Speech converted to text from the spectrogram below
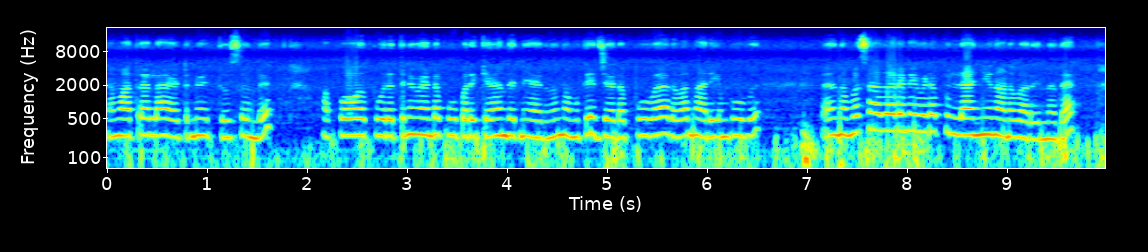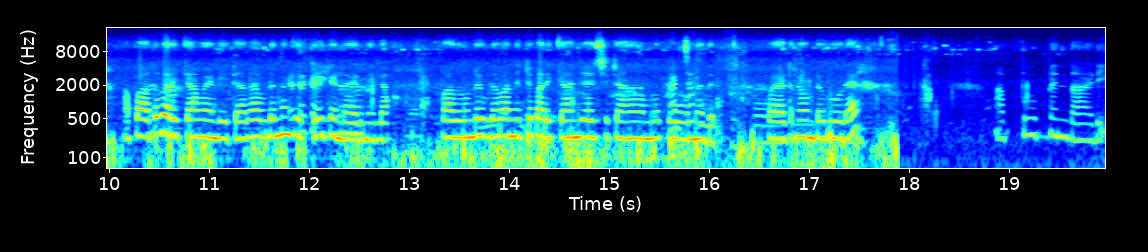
ഞാൻ മാത്രമല്ല ഏട്ടനും എത്തൂസുണ്ട് അപ്പോൾ പൂരത്തിന് വേണ്ട പൂ പറിക്കാൻ തന്നെയായിരുന്നു. നമുക്ക് ജഡപ്പൂവ് അഥവാ നരിയമ്പൂവ് നമ്മൾ സാധാരണ ഇവിടെ പുല്ലാഞ്ഞി എന്നാണ് പറയുന്നത്. അപ്പോൾ അത് പറിക്കാൻ വേണ്ടിയിട്ട് അത് അവിടെ നിന്നും കിട്ടിയിട്ടുണ്ടായിരുന്നില്ല. അപ്പോൾ അതുകൊണ്ട് ഇവിടെ വന്നിട്ട് പറിക്കാൻ വിചാരിച്ചിട്ടാണ് നമ്മൾ പോകുന്നത്. പേട്ടനുണ്ട് ഏട്ടനുണ്ട് കൂടെ അപ്പൂപ്പൻ താടി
